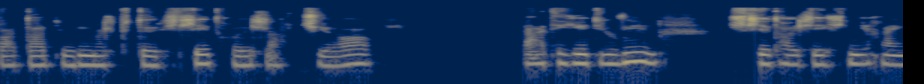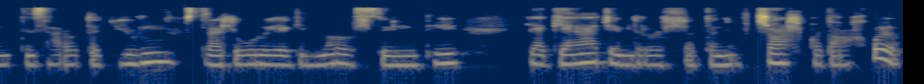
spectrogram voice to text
бодоод ер нь бол битээр эхлээд хоёул авчиё. За тэгээд ер нь эхлээд хоёлын эхнийхээ эдэн саруудад ер нь Австрали өөрөө яг ямар улс вэ тий яг яаж амьдрал одоо нэг уучруулах гээд байгаа байхгүй юу?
